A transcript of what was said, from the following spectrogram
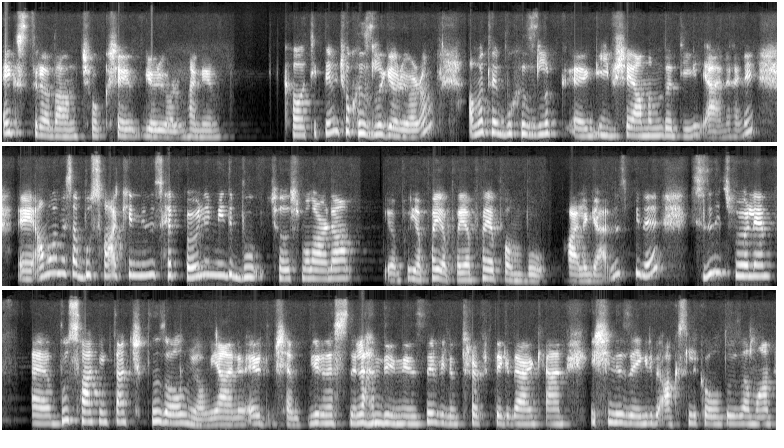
ekstradan çok şey görüyorum. Hani kaotikliğimi çok hızlı görüyorum. Ama tabii bu hızlılık e, iyi bir şey anlamında değil yani hani. E, ama mesela bu sakinliğiniz hep böyle miydi? Bu çalışmalardan yapa yapa yapa yapa, yapa mı bu hale geldiniz? Bir de sizin hiç böyle e, bu sakinlikten çıktığınız olmuyor mu? Yani evde şey, birine sinirlendiğiniz, ne bileyim trafikte giderken, işinizle ilgili bir aksilik olduğu zaman,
